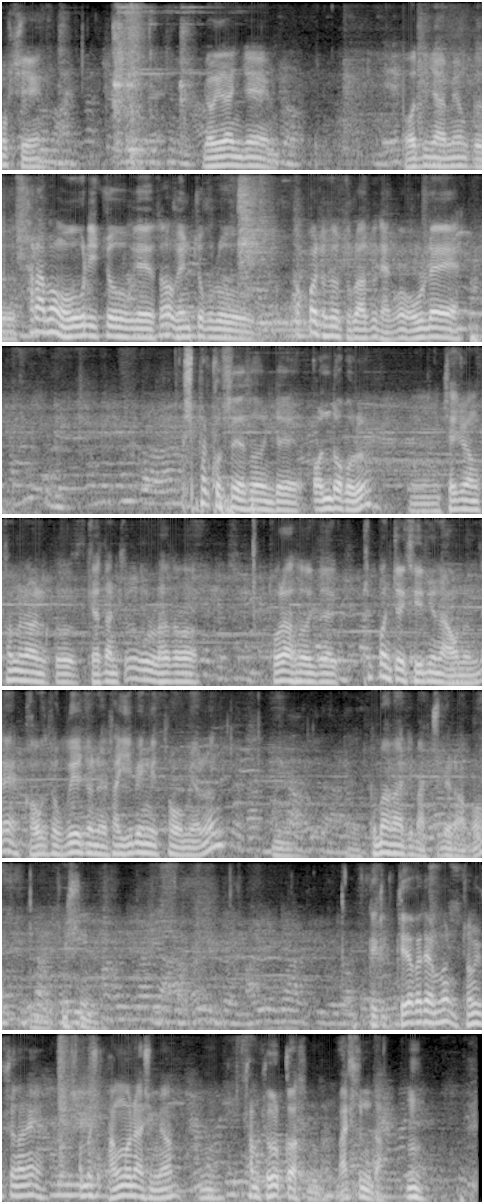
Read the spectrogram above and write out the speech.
혹시 여기가 이제 어디냐면 그 사라봉 오구리 쪽에서 왼쪽으로 꺾어져서 들어와도 되고 원래 18코스에서 이제 언덕을 음, 제주항 터미널 그 계단 쭉 올라서 돌아서 이제 첫 번째 길이 나오는데 거기서 우회전해서 200m 오면은 음, 금강아지 맛집이라고 음, 있습니다. 그, 기회가 되면 점심시간에 한 번씩 방문하시면 음, 참 좋을 것 같습니다. 맛있습니다. 음.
